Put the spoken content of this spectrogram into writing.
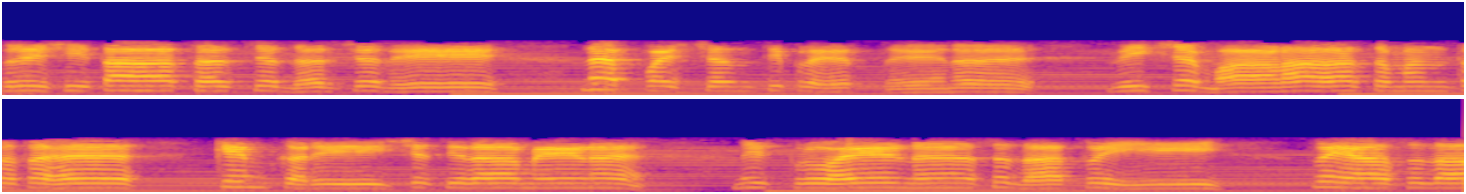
प्रेषिता तस्य दर्शने। न पश्यन्ति प्रयत्नेन वीक्षमाणा समन्ततः। किं करिष्यसि रामेण? निःस्पृहेण सदा त्वयि त्वया सदा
